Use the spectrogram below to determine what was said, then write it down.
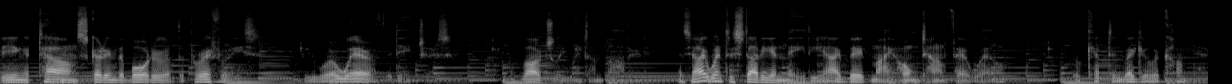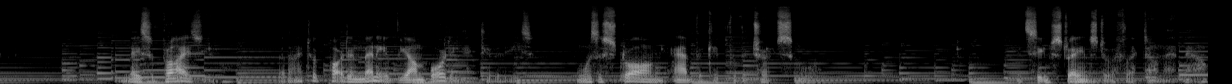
Being a town skirting the border of the peripheries, we were aware of the dangers, but largely went unbothered. As I went to study in Nady, I bid my hometown farewell, though kept in regular contact. It may surprise you, but I took part in many of the onboarding activities and was a strong advocate for the church school. It seems strange to reflect on that now.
